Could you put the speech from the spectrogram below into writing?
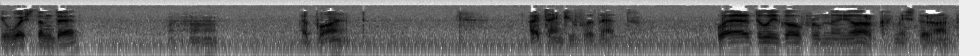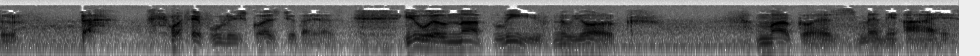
You wish them dead? Uh-huh. A point. I thank you for that. Where do we go from New York, Mr. Hunter? Ah, what a foolish question I ask. You will not leave New York. Marco has many eyes.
